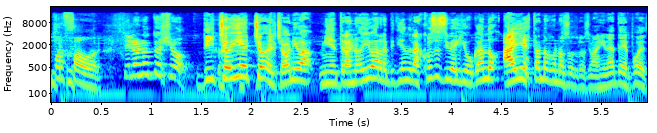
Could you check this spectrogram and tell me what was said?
Por favor. Te lo anoto yo. Dicho y hecho, el chabón iba, mientras nos iba repitiendo las cosas, iba equivocando ahí estando con nosotros. Imagínate después.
